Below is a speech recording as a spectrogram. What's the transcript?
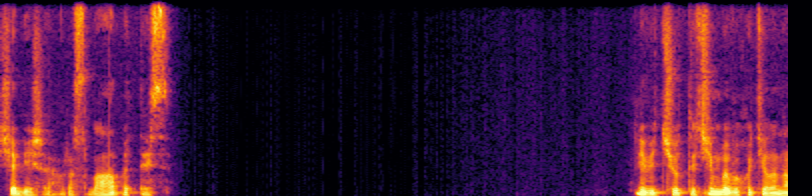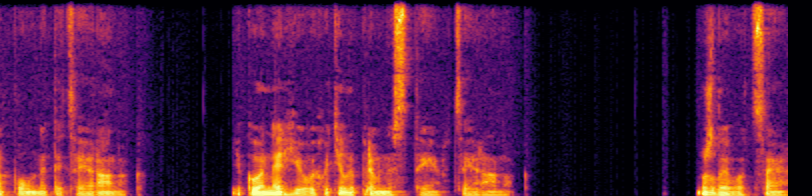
ще більше розслабитись і відчути, чим би ви хотіли наповнити цей ранок, яку енергію ви хотіли привнести в цей ранок. Можливо, це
